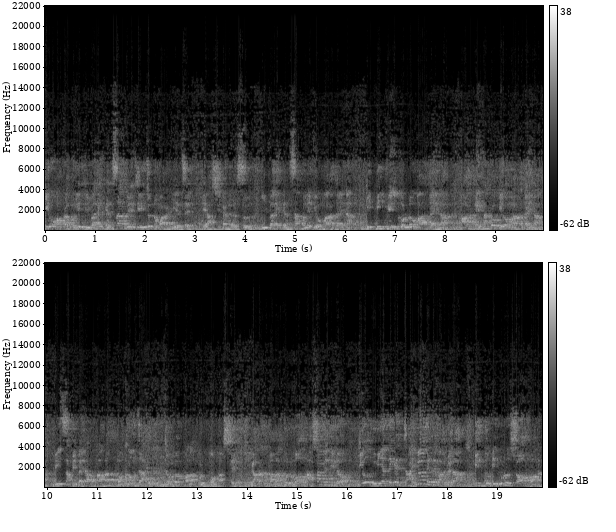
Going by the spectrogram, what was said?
কেউ আমরা বলি লিভারে ক্যান্সার হয়েছে, এই জন্য মারা গিয়েছে। এই আশিকানে রসুল লিভারে ক্যান্সার হলে কেউ মারা যায় না। কিডনি ফেল করলেও মারা যায় না। আর এটাকেও কেউ মারা যায় না। প্লিজ আমি ভাইরা মারা তখন যায় যখন মালাকুল মত আসে। কারণ মালাকুল মত আসা ব্যতীত কেউ দুনিয়া থেকে চাইলেও যেতে পারবে না, কিন্তু এগুলো সব বাহানা।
